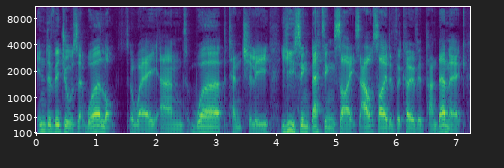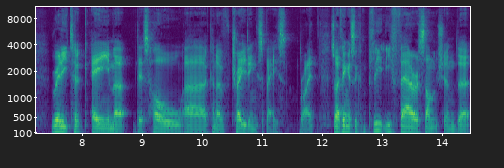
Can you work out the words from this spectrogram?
individuals that were locked away and were potentially using betting sites outside of the COVID pandemic really took aim at this whole uh, kind of trading space right? So I think it's a completely fair assumption that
